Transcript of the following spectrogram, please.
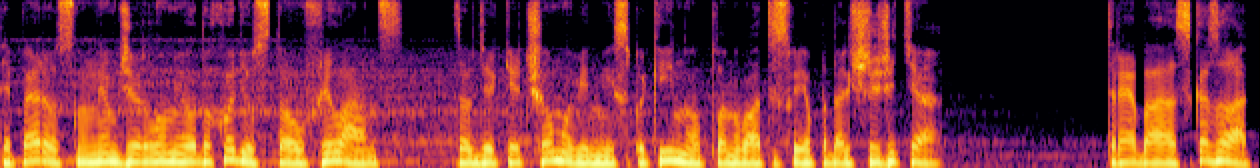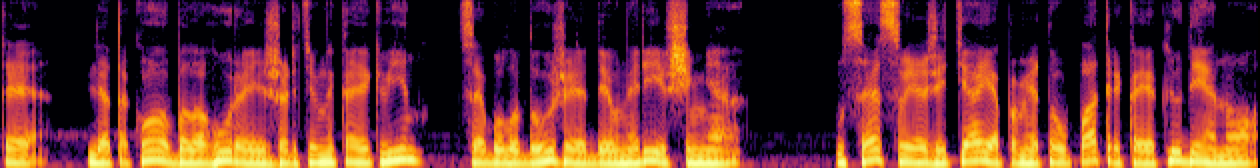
Тепер основним джерелом його доходів став фріланс, завдяки чому він міг спокійно планувати своє подальше життя. Треба сказати, для такого балагура і жартівника, як він, це було дуже дивне рішення. Усе своє життя я пам'ятав Патріка як людину,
